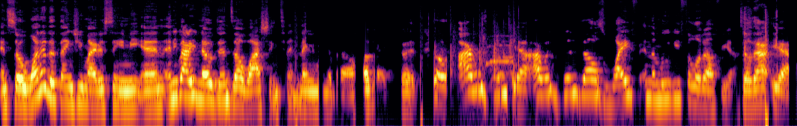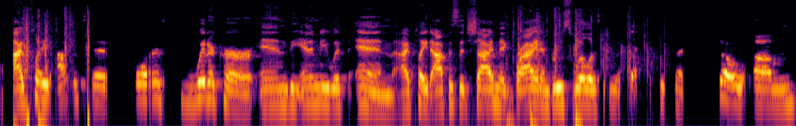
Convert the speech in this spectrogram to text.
And so one of the things you might have seen me in, anybody know Denzel Washington? Naming a bell. Okay, good. So I was, yeah, I was Denzel's wife in the movie Philadelphia. So that, yeah, I played opposite Forest Whitaker in The Enemy Within. I played opposite Chi McBride and Bruce Willis in the So, um,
